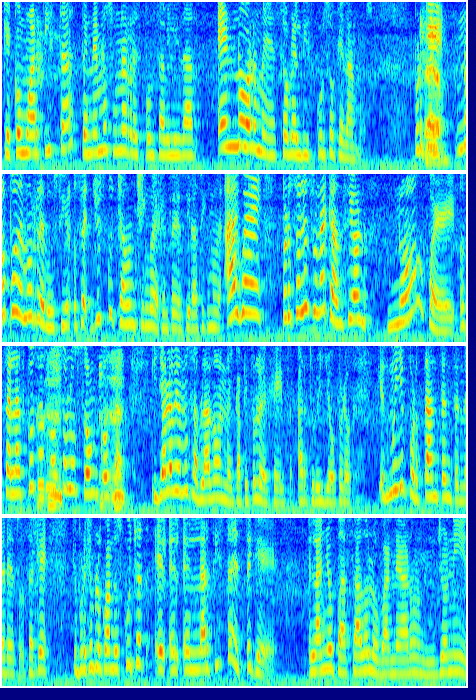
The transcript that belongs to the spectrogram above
que como artistas tenemos una responsabilidad enorme sobre el discurso que damos. Porque no podemos reducir, o sea, yo he escuchado un chingo de gente decir así como de, ay, güey, pero solo es una canción. No, güey, o sea, las cosas no solo son cosas. Y ya lo habíamos hablado en el capítulo de Hate, Arturo y yo, pero es muy importante entender eso. O sea, que, que por ejemplo, cuando escuchas el, el, el artista este que el año pasado lo banearon, Johnny,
